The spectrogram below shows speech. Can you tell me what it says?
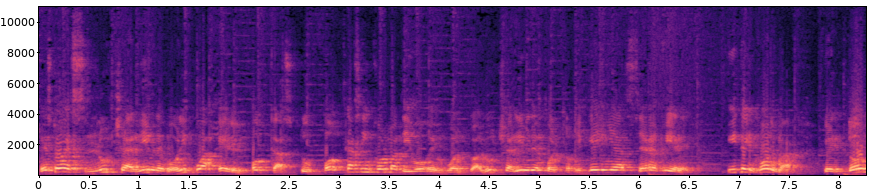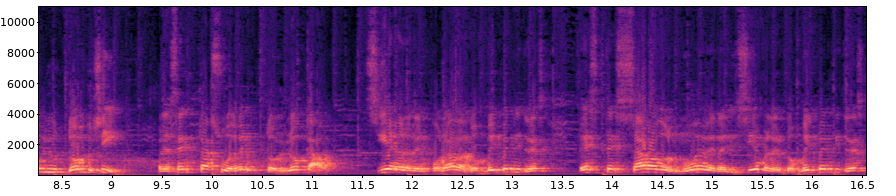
Esto es Lucha Libre Boricua, el podcast, tu podcast informativo en cuanto a lucha libre puertorriqueña se refiere. Y te informa que WWC presenta su evento Lockout, cierre de temporada 2023, este sábado 9 de diciembre del 2023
